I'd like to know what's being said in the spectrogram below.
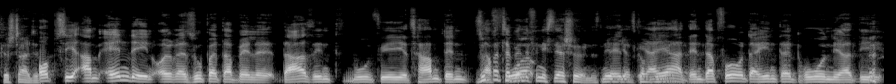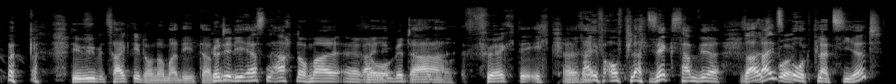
Gestaltet. Ob Sie am Ende in eurer Supertabelle da sind, wo wir jetzt haben, denn Supertabelle finde ich sehr schön. Das nehme ich als Kompliment. Ja, ja, denn davor und dahinter drohen ja die, die Übe, zeig die doch nochmal die Tabelle. Könnt ihr die ersten acht nochmal äh, reinnehmen, so, bitte? Da genau. fürchte ich. Äh, Reif auf Platz sechs haben wir Salzburg, Salzburg platziert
